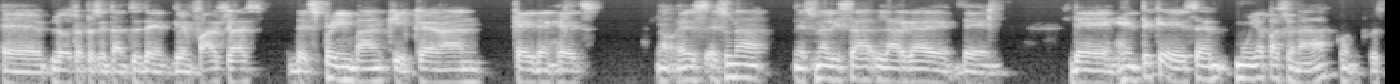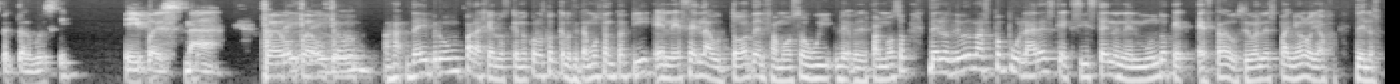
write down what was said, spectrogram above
eh, los representantes de Glenfarclas, de Springbank, Kilkerran, Cadenheads. No, es, es, una, es una lista larga de, de, de gente que es muy apasionada con respecto al whisky. Y pues nada, fue, Dave, fue, Dave fue- Broom, ajá, Dave Broom, para que los que no conozcan, que lo citamos tanto aquí, él es el autor del famoso, del famoso, de los libros más populares que existen en el mundo, que es traducido al español, o ya de los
